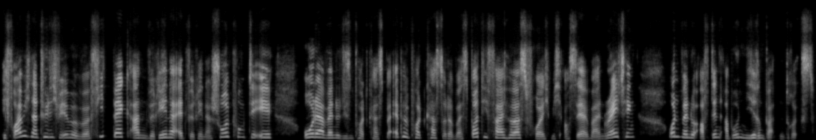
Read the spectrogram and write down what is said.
Ich freue mich natürlich wie immer über Feedback an verena.verenaschol.de oder wenn du diesen Podcast bei Apple Podcast oder bei Spotify hörst, freue ich mich auch sehr über ein Rating und wenn du auf den Abonnieren-Button drückst.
